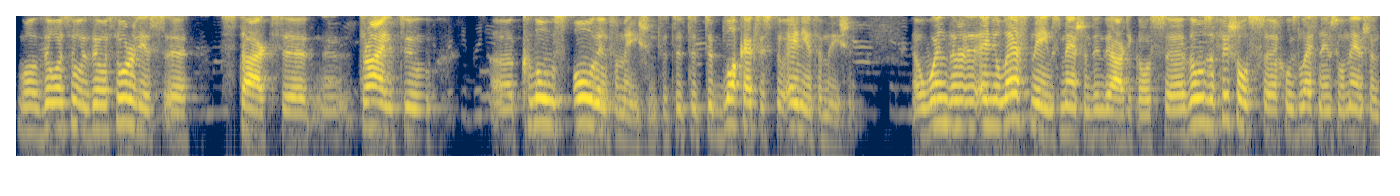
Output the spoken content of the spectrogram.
well, the, the authorities uh, start trying to close all the information, to, to, to block access to any information. when there are any last names mentioned in the articles, those officials whose last names were mentioned,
